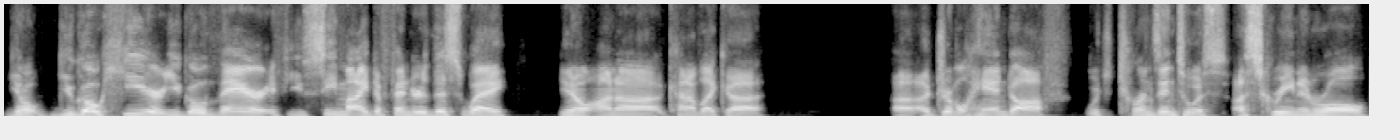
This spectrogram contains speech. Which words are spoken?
You know, you go here, you go there. If you see my defender this way, you know, on a kind of like a a dribble handoff, which turns into a, a screen and roll.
